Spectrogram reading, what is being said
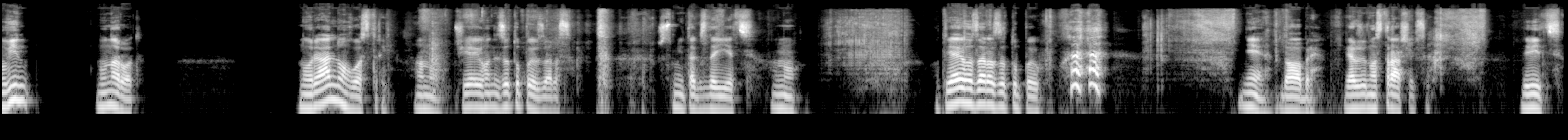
Ну він. Ну, народ. Ну, реально гострий. Ану, чи я його не затупив зараз? Щось мені так здається. Ну. От я його зараз затупив. Ні, добре. Я вже настрашився. Дивіться.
